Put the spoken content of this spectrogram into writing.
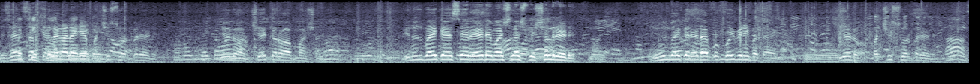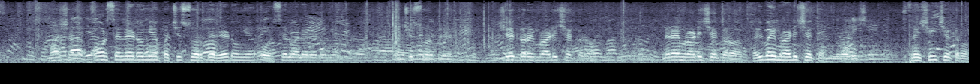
डिज़ाइन सबके अलग अलग है पच्चीस सौ रुपये रेट है। ये लो आप चेक करो आप माशाल्लाह। यूनुस भाई का ऐसे रेट है माशाल्लाह स्पेशल रेट है। यूनुस भाई का रेट आपको कोई भी नहीं बताएगा ये पच्चीस सौ रुपये रेट है। माशाल्लाह और सेल रेट होंगे पच्चीस सौ रुपये रेट होंगे और सेल वाले रेट होंगे पच्चीस सौ रुपये रेट चेक करो एम्ब्रॉयडरी चेक करो। मेरा एम्ब्रॉयडरी चेक करो आप। खलील भाई एम्ब्रॉयडरी चेक करो। फिनिशिंग चेक करो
